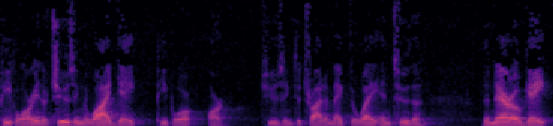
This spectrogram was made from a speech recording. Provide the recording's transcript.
People are either choosing the wide gate, people are choosing to try to make their way into the, the narrow gate,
